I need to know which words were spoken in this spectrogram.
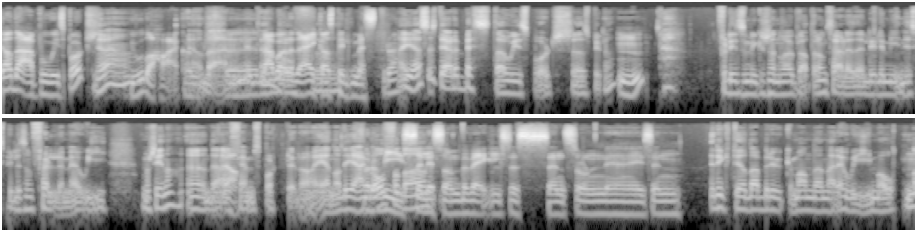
Ja, det er på Wii Sports? Ja, ja. Jo, da har jeg kanskje Ja, det er det, er bare det jeg ikke har spilt mest, tror jeg. Nei, Jeg syns det er det beste av Wii Sports-spillet. Mm. For de som ikke skjønner hva vi prater om, så er det det lille minispillet som følger med Wii-maskina. Eh, Det er fem sporter, og en av de er For å For å vise da, liksom bevegelsessensoren eh, i sin Riktig, og da bruker man den Wii-moten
